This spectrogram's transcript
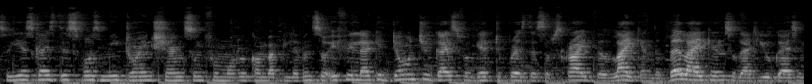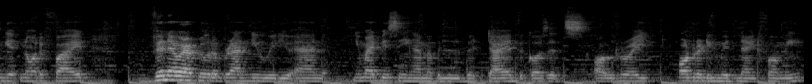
so yes guys this was me drawing Shang Tsung from Mortal Kombat 11 so if you like it don't you guys forget to press the subscribe the like and the bell icon so that you guys can get notified whenever I upload a brand new video. And you might be seeing I'm a little bit tired because it's already already midnight for me.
